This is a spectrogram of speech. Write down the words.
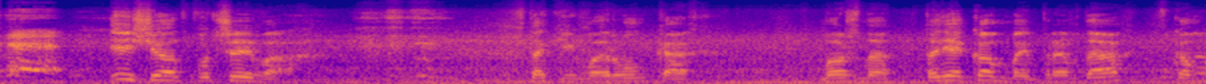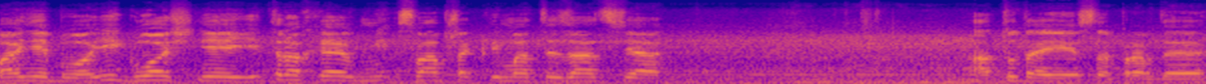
i się odpoczywa. W takich warunkach można, to nie kombajn, prawda? W kombajnie było i głośniej i trochę słabsza klimatyzacja, a tutaj jest naprawdę e,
